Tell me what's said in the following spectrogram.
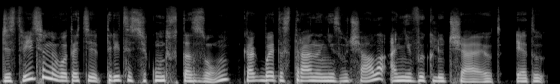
Действительно, вот эти 30 секунд в тазу, как бы это странно ни звучало, они выключают эту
